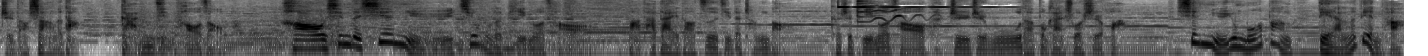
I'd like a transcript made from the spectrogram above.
知道上了当，赶紧逃走了。好心的仙女救了匹诺曹，把他带到自己的城堡，可是匹诺曹支支吾吾的不敢说实话。仙女用魔棒点了点他，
